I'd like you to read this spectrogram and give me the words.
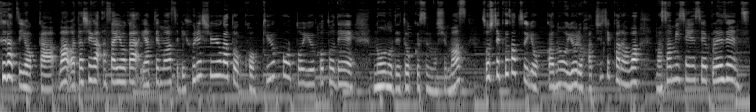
9月4日は私が朝ヨガやってます。リフレッシュヨガと呼吸法ということで脳のデトックスもします。そして9月4日の夜8時からはまさみ先生 Presents。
